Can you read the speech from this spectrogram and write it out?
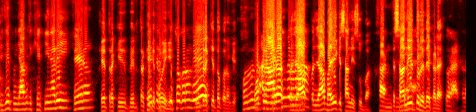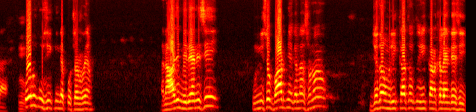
ਤੇ ਜੇ ਪੰਜਾਬ ਵਿੱਚ ਖੇਤੀ ਨਾ ਰਹੀ ਫਿਰ? ਫਿਰ ਤਰੱਕੀ ਫਿਰ ਤਰੱਕੀ ਕਿੱਥੋਂ ਹੋਏਗੀ? ਕਿੱਥੋਂ ਕਰੋਗੇ? ਫਿਰ ਤਰੱਕੀ ਕਿੱਥੋਂ ਕਰੋਗੇ? ਕਿਉਂਕਿ ਅਨਾਜ ਨਹੀਂ ਮਿਲਣਾ। ਪੰਜਾਬ ਪੰਜਾਬ ਹੈ ਕਿਸਾਨੀ ਸੂਬਾ। ਕਿਸਾਨੀ ਧੁਰੇ ਤੇ ਖੜਾ ਹੈ। ਤੁਰਿਆ ਖੜਾ ਹੈ। ਉਹਨੂੰ ਤੁਸੀਂ ਕਿੰਦਾ ਕੁਚਲ ਰਹੇ ਹੋ? ਅਨਾਜ ਮਿਲਿਆ ਨਹੀਂ ਸੀ। 1962 ਦੀਆਂ ਗੱਲਾਂ ਸੁਣੋ। ਜਦੋਂ ਅਮਰੀਕਾ ਤੋਂ ਤੁਸੀਂ ਕਣਕ ਲੈਂਦੇ ਸੀ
